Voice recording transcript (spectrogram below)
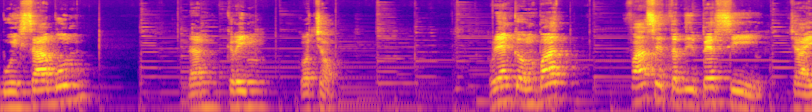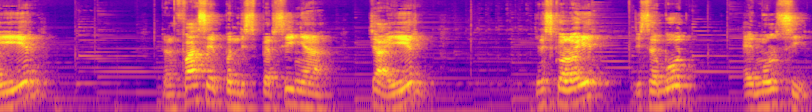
buih sabun dan krim kocok. Kemudian keempat, fase terdispersi cair dan fase pendispersinya cair, jenis koloid disebut emulsi.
